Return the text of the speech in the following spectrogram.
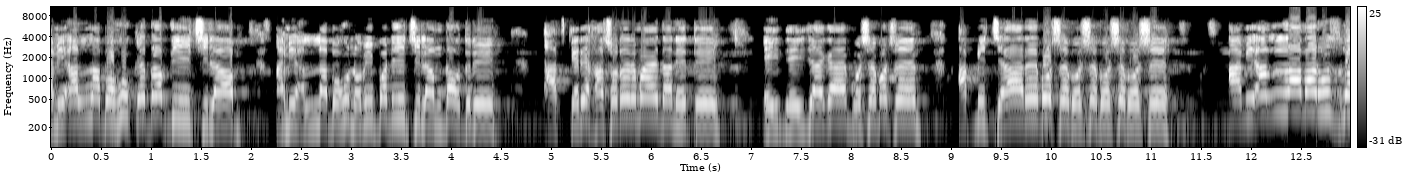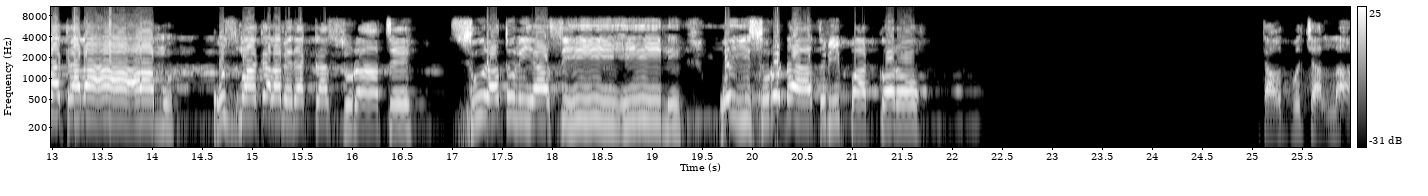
আমি আল্লাহ বহু কেতাব দিয়েছিলাম, আমি আল্লাহ বহু নবী পাঠিয়েছিলাম দাউদ রে। আজকের হাসরের ময়দানেতে এই এই জায়গায় বসে বসে, আপনি চেয়ারে বসে বসে বসে বসে, আমি আল্লাহ আমার উজমা কালাম, উজমা কালামের একটা সূরা আছে, সূরাতুল ইয়াসিন, ওই সূরাটা তুমি পাঠ করো। দাউদ বলছে, আল্লাহ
